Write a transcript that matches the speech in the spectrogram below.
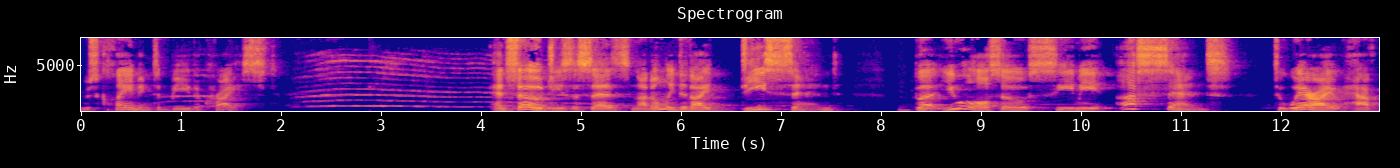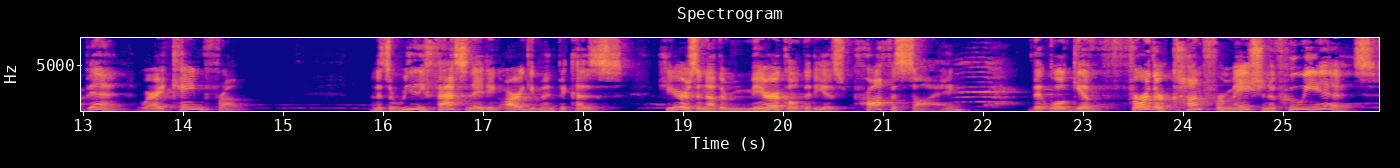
He was claiming to be the Christ. And so Jesus says, Not only did I descend, but you will also see me ascend to where I have been, where I came from. And it's a really fascinating argument because here's another miracle that he is prophesying that will give further confirmation of who he is.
